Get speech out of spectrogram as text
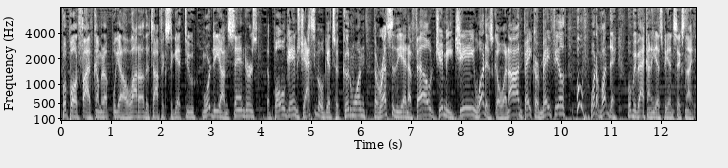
Football at five coming up. We got a lot of other topics to get to. More Deion Sanders, the bowl games. Jacksonville gets a good one. The rest of the NFL. Jimmy G. What is going on? Baker Mayfield. Whew, what a Monday. We'll be back on ESPN 690.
